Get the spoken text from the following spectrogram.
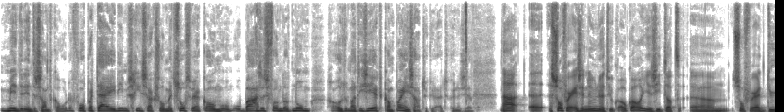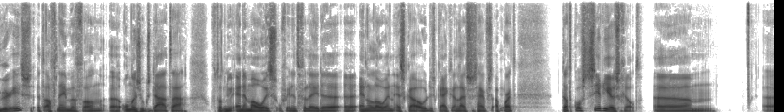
minder interessant kan worden voor partijen die misschien straks wel met software komen om op basis van dat NOM geautomatiseerd campagnes uit te, kunnen zetten? Nou, eh, software is er nu natuurlijk ook al. Je ziet dat ehm, software duur is. Het afnemen van eh, onderzoeksdata, of dat nu NMO is of in het verleden eh, NLO en SKO, dus kijk- en luistercijfers apart. Dat kost serieus geld. Eh,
